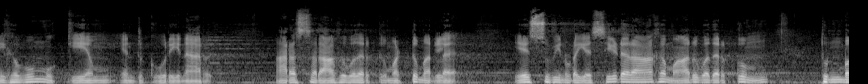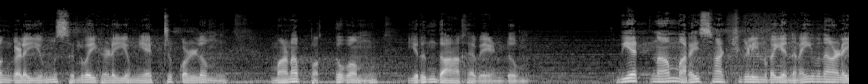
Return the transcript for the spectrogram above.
மிகவும் முக்கியம் என்று கூறினார். அரசராகுவதற்கு மட்டுமல்ல இயேசுவினுடைய சீடராக மாறுவதற்கும் துன்பங்களையும் சிலுவைகளையும் ஏற்றுக்கொள்ளும் மனப்பக்குவம் இருந்தாக வேண்டும். வியட்நாம் மறைசாட்சிகளினுடைய நினைவு நாளை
